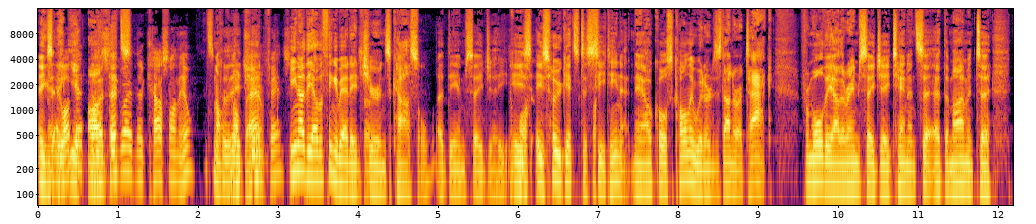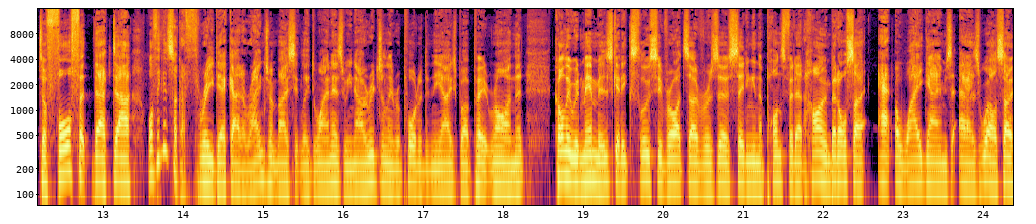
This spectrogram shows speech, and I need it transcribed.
Exa- You like yeah, that? Little that's- segue, the castle on the hill. It's not, For the not Ed bad. Sheeran fans. You know, the other thing about Ed Sheeran's castle at the MCG is, is who gets to sit in it. Now, of course, Collingwood are just under attack from all the other MCG tenants at the moment to to forfeit that. Uh, well, I think it's like a three decade arrangement, basically, Dwayne, as we know, originally reported in the Age by Pete Ryan, that Collingwood members get exclusive rights over reserve seating in the Ponsford at home, but also at away games as well. So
